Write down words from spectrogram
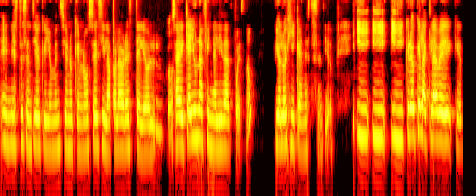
en este sentido que yo menciono que no sé si la palabra es teleol, o sea, que hay una finalidad, pues, ¿no? Biológica en este sentido. Y, y, y creo que la clave que,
